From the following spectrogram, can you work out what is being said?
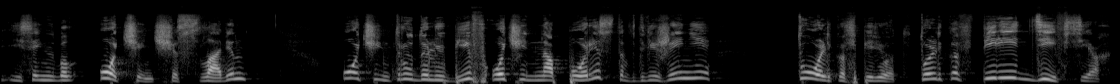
Есенин был очень тщеславен, очень трудолюбив, очень напорист в движении только вперед, только впереди всех,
